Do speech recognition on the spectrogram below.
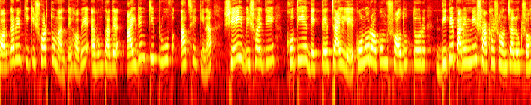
সরকারের কি কি শর্ত মানতে হবে এবং তাদের আইডেন্টি প্রুফ আছে কিনা, সেই বিষয়টি খতিয়ে দেখতে চাইলে কোনো রকম সদুত্তর দিতে পারেননি শাখা সঞ্চালক সহ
